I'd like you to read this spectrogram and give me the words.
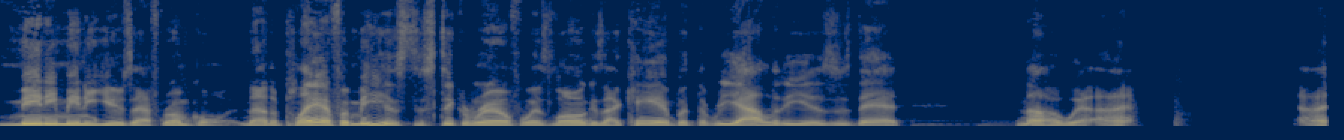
many, many years after I'm gone. Now, the plan for me is to stick around for as long as I can, but the reality is, is that no, I, I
